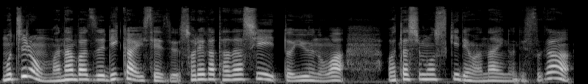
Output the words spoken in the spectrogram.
もちろん学ばず理解せず、それが正しいというのは私も好きではないのですが、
